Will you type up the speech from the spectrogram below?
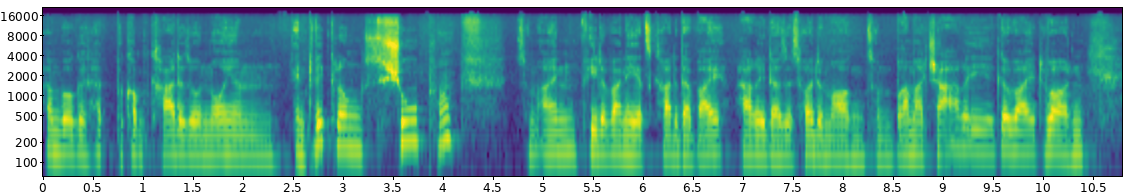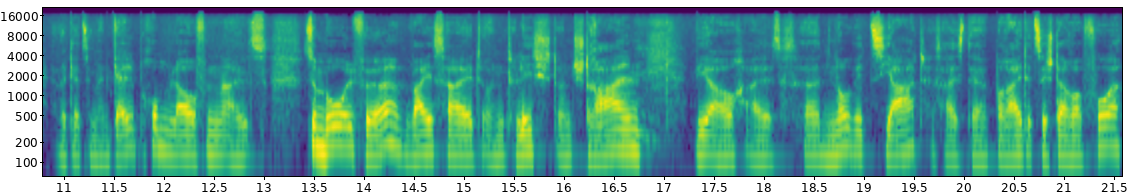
Hamburg hat, bekommt gerade so einen neuen Entwicklungsschub. Zum einen, viele waren ja jetzt gerade dabei. Haridas ist heute Morgen zum Brahmachari geweiht worden. Er wird jetzt immer in Gelb rumlaufen als Symbol für Weisheit und Licht und Strahlen wie auch als äh, Noviziat, das heißt, er bereitet sich darauf vor,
